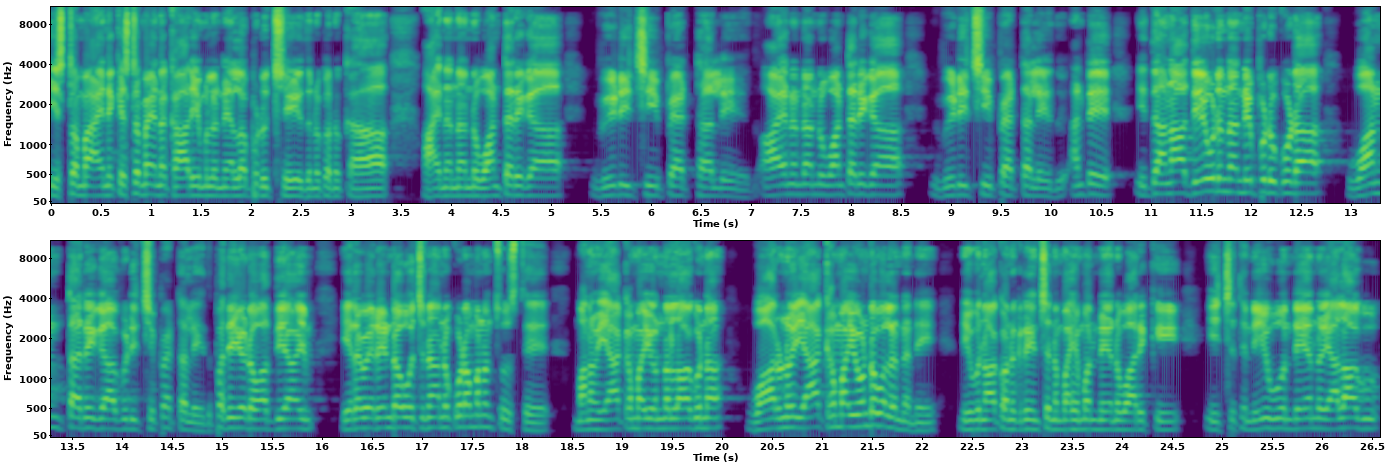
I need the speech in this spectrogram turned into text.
ఇష్టం ఆయనకి ఇష్టమైన కార్యములను ఎల్లప్పుడూ చేయదును కనుక ఆయన నన్ను ఒంటరిగా విడిచి పెట్టలేదు ఆయన నన్ను ఒంటరిగా విడిచి పెట్టలేదు అంటే ఇది నా దేవుడు నన్ను ఎప్పుడు కూడా ఒంటరిగా విడిచిపెట్టలేదు. పదిహేడవ అధ్యాయం ఇరవై రెండవ వచనాన్ని కూడా మనం చూస్తే మనం ఏకమై ఉన్నలాగున వారును ఏకమై ఉండవలనని నీవు నాకు అనుగ్రహించిన మహిమను నేను వారికి ఇచ్చితే నీవు నేను ఎలాగూ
